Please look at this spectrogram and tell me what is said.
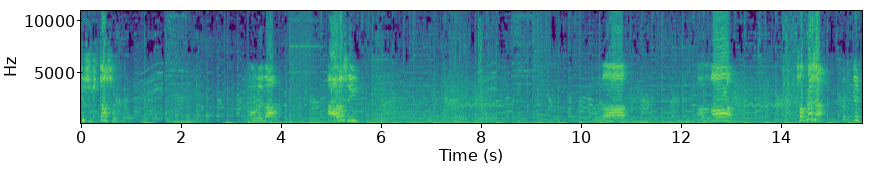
¡Qué sustazo! No le he dado. Ahora sí. Venga. Venga. ¡Sorpresa! ¿Por qué?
